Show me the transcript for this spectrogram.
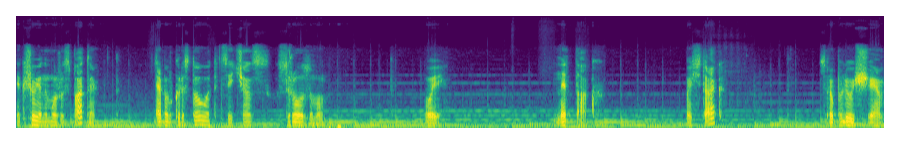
Якщо я не можу спати, треба використовувати цей час з розумом. Ой. Не так. Ось так. Зроблю ще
